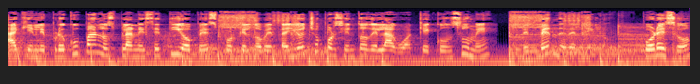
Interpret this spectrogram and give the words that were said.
a quien le preocupan los planes etíopes porque el 98% del agua que consume depende del Nilo. Por eso,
